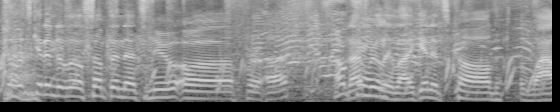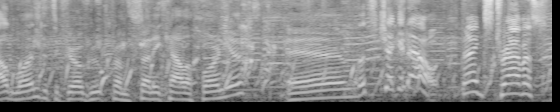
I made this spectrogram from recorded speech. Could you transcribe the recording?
So let's get into a little something that's new uh, for us. That I'm really liking. It's called The Wild Ones. It's a girl group from sunny California, and let's check it out. Thanks, Travis.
